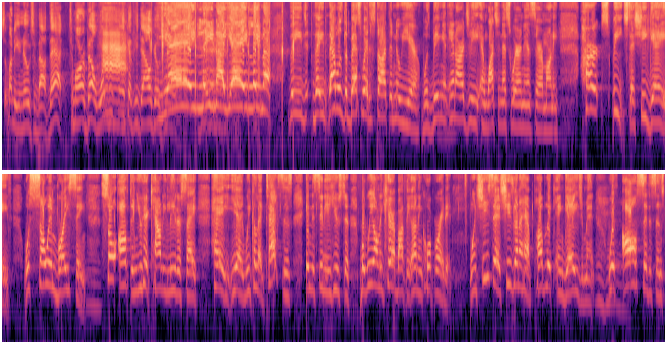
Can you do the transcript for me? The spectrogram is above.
Somebody who knows about that. Tomaro Bell, what do you ah. think of Hidalgo's? Yay, Lina! Yay, Lina. The, they, that was the best way to start the new year was being in NRG and watching that swearing-in ceremony. Her speech that she gave was so embracing. Mm. So often you hear county leaders say, "Hey, yeah, we collect taxes in the city of Houston, but we only care about the unincorporated." When she said she's going to have public engagement mm-hmm. with all citizens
